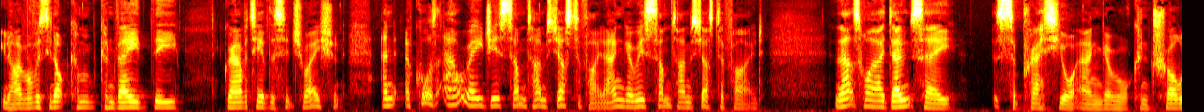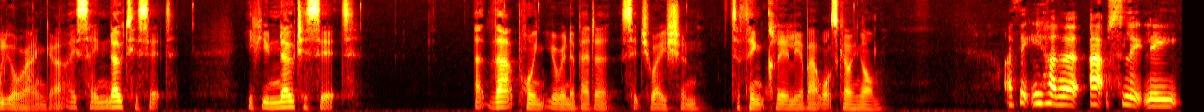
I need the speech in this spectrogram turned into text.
you know I've obviously not com- conveyed the gravity of the situation. And of course, outrage is sometimes justified. Anger is sometimes justified. And that's why I don't say suppress your anger or control your anger. I say notice it. If you notice it, at that point you're in a better situation to think clearly about what's going on. I think you had an absolutely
